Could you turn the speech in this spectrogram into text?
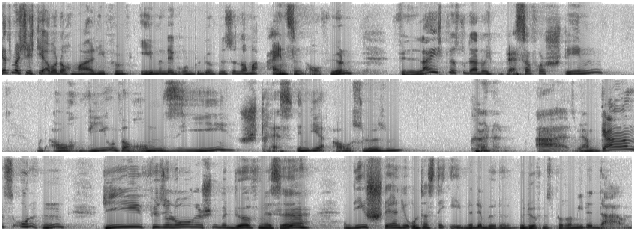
Jetzt möchte ich dir aber doch mal die fünf Ebenen der Grundbedürfnisse nochmal einzeln aufführen. Vielleicht wirst du dadurch besser verstehen und auch wie und warum sie Stress in dir auslösen können. Also, wir haben ganz unten die physiologischen Bedürfnisse, die stellen die unterste Ebene der Bedürfnispyramide dar.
